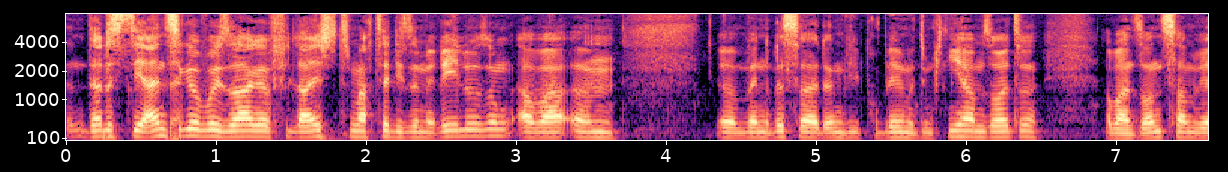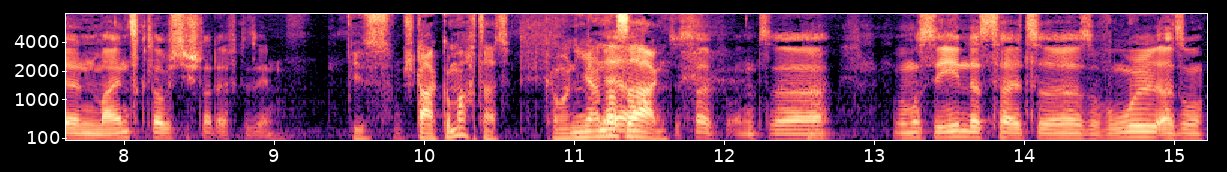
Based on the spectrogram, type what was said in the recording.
das ist die einzige, wo ich sage, vielleicht macht er diese Meret-Lösung, aber ähm, äh, wenn Risse halt irgendwie Probleme mit dem Knie haben sollte. Aber ansonsten haben wir in Mainz, glaube ich, die Startelf gesehen. Die es stark gemacht hat. Kann man nicht anders ja, sagen. Deshalb. Und äh, man muss sehen, dass halt äh, sowohl, also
